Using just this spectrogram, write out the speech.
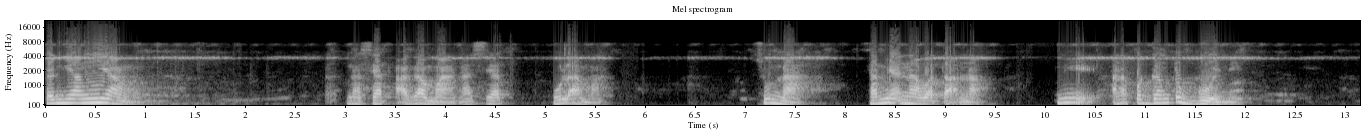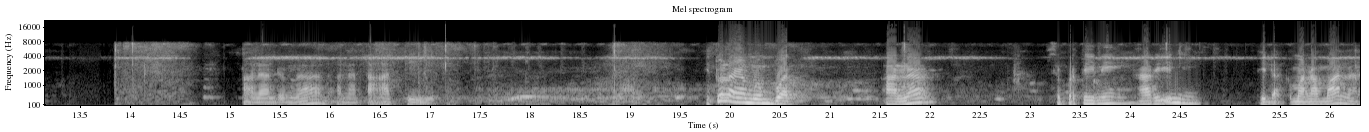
tengyang-yang nasihat agama, nasihat ulama sunnah. Sami'na wa ta'na. Ini anak pegang teguh ini anak dengar anak taati. Itulah yang membuat anak seperti ini hari ini. Tidak ke mana-mana.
